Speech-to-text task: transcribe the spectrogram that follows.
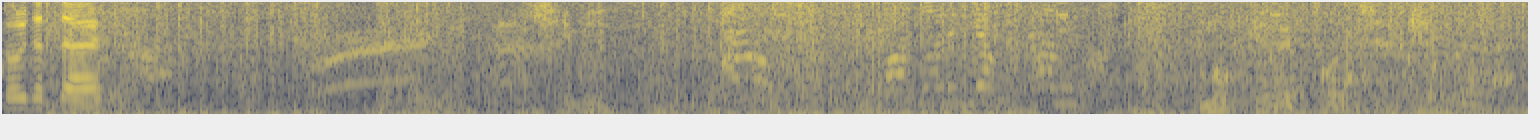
솔저 짤. 목표를 포착했다.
